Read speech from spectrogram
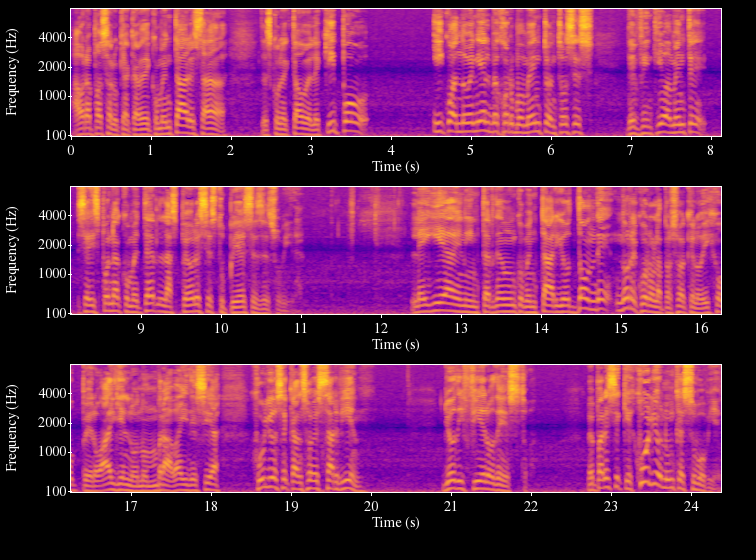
ahora pasa lo que acabé de comentar, está desconectado del equipo y cuando venía el mejor momento, entonces definitivamente se dispone a cometer las peores estupideces de su vida leía en internet un comentario donde, no recuerdo la persona que lo dijo, pero alguien lo nombraba y decía, Julio se cansó de estar bien. Yo difiero de esto. Me parece que Julio nunca estuvo bien.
